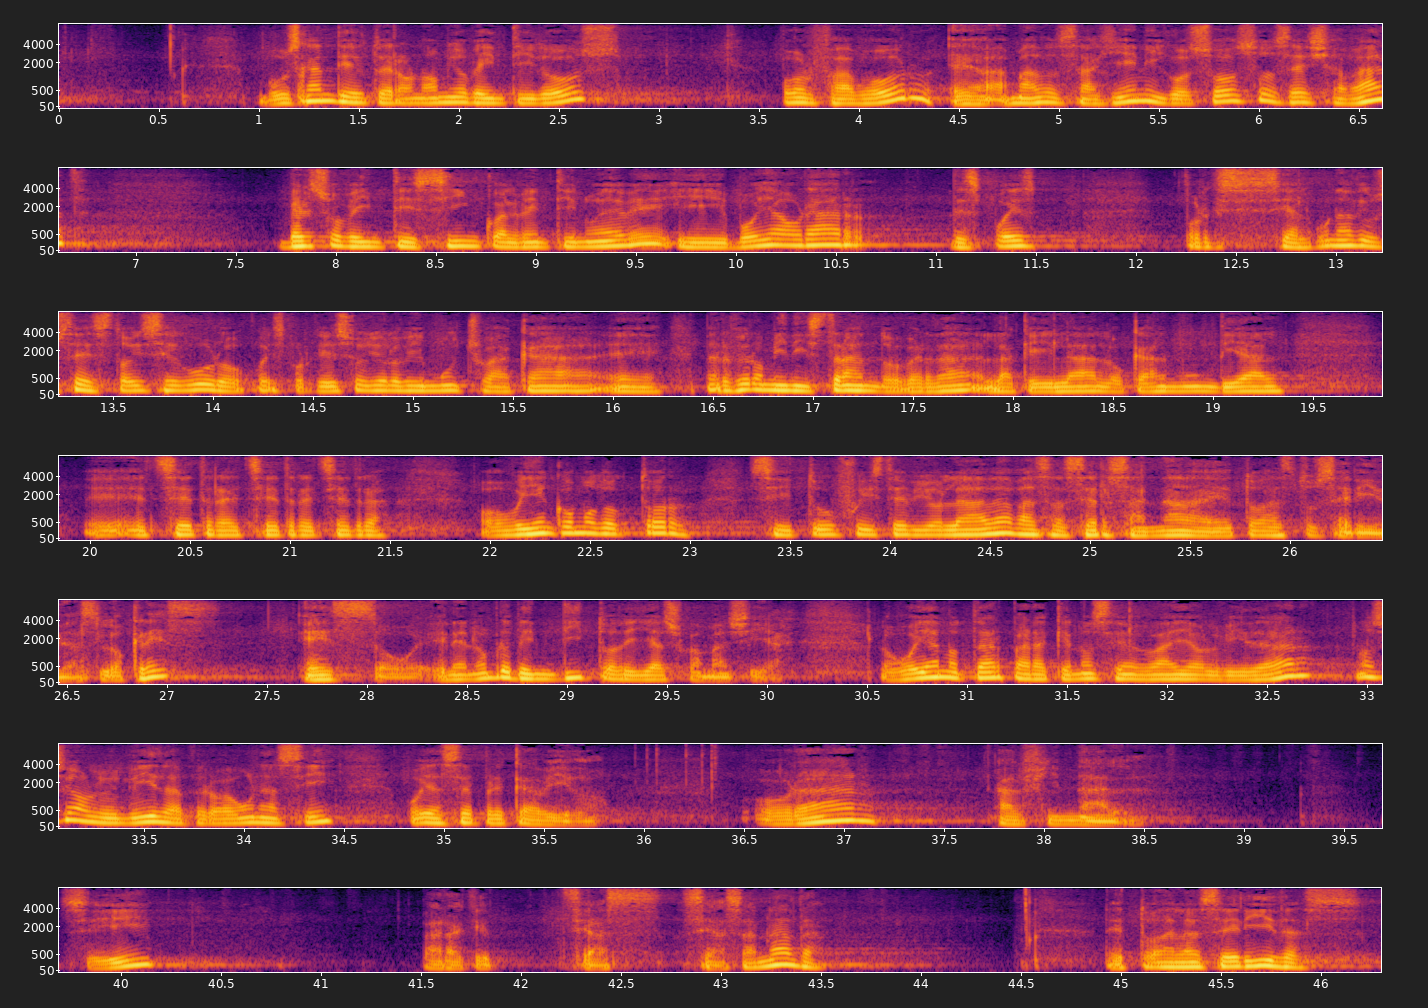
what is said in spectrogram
Buscan Deuteronomio 22, por favor, eh, amados ajín y gozosos es Shabbat, verso 25 al 29, y voy a orar después, porque si alguna de ustedes, estoy seguro, pues porque eso yo lo vi mucho acá, eh, me refiero ministrando, ¿verdad? La Keilah local, mundial, eh, etcétera, etcétera, etcétera. O bien como doctor, si tú fuiste violada, vas a ser sanada de todas tus heridas. ¿Lo crees? Eso, en el nombre bendito de Yahshua Mashiach. Lo voy a anotar para que no se me vaya a olvidar. No se me olvida, pero aún así voy a ser precavido. Orar al final. ¿Sí? Para que seas sanada de todas las heridas.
